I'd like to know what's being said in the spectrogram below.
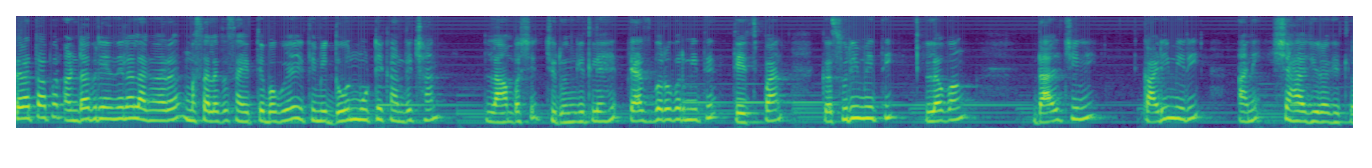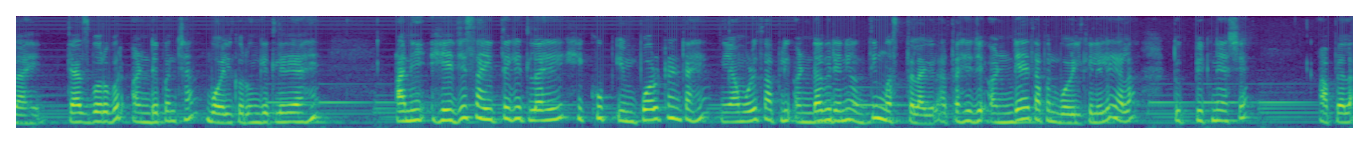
तर आता आपण अंडा बिर्याणीला लागणारं मसाल्याचं साहित्य बघूया. इथे मी दोन मोठे कांदे छान लांब असे चिरून घेतले आहेत. त्याचबरोबर मी इथे तेजपान कसुरी मेथी लवंग दालचिनी काळी मिरी आणि शहाजिरं घेतलं आहे. त्याचबरोबर अंडे पण छान बॉईल करून घेतलेले आहे. आणि हे जे साहित्य घेतलं आहे हे खूप इम्पॉर्टंट आहे. यामुळेच आपली अंडा बिर्याणी अगदी मस्त लागेल. आता हे जे अंडे आहेत आपण बॉईल केलेले याला टूथपिकने असे आपल्याला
